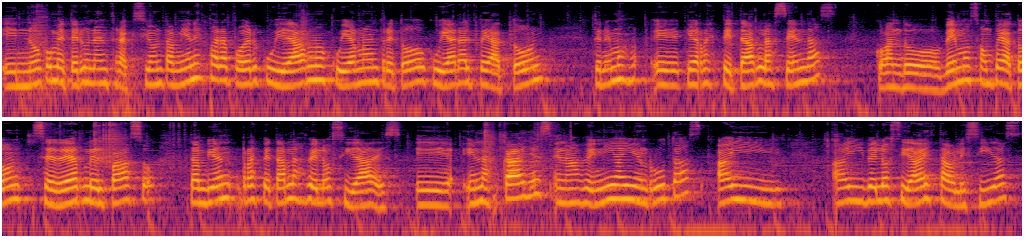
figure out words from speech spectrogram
eh, no cometer una infracción, también es para poder cuidarnos, cuidarnos entre todos, cuidar al peatón, tenemos eh, que respetar las sendas, cuando vemos a un peatón cederle el paso, también respetar las velocidades. en las calles, en las avenidas y en rutas hay, hay velocidades establecidas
